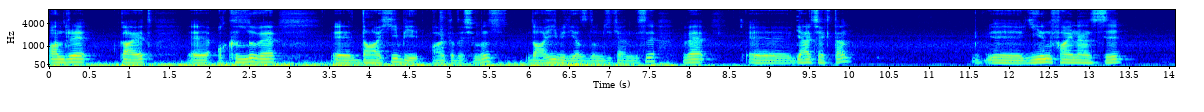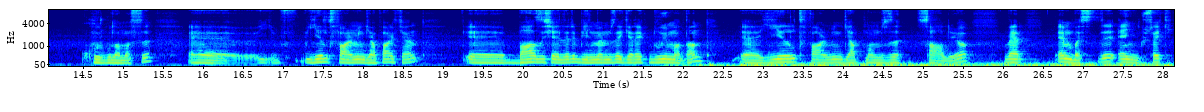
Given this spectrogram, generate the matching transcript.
Andre gayet akıllı ve dahi bir arkadaşımız, dahi bir yazılımcı kendisi ve e, gerçekten e, Yearn Finance'i kurgulaması e, yield farming yaparken e, bazı şeyleri bilmemize gerek duymadan e, yield farming yapmamızı sağlıyor ve en basiti en yüksek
